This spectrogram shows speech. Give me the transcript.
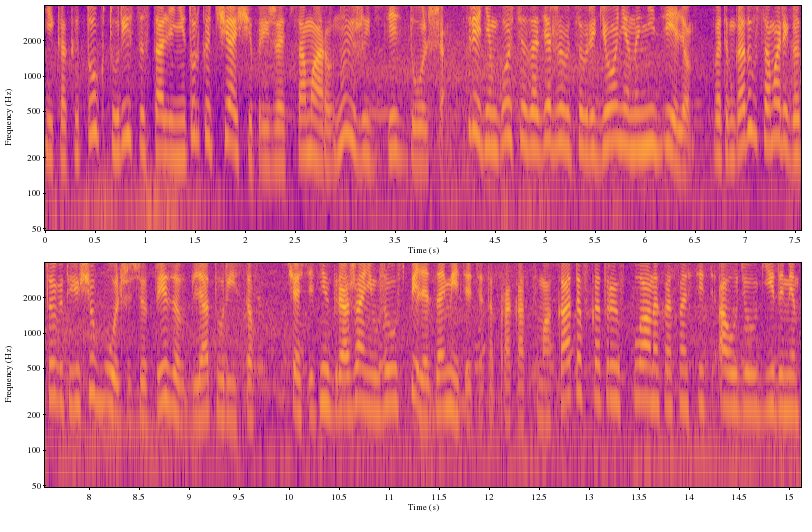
И как итог, туристы стали не только чаще приезжать в Самару, но и жить здесь дольше. В среднем гости задерживаются в регионе на неделю. В этом году в Самаре готовят еще больше сюрпризов для туристов. Часть из них горожане уже успели заметить. Это прокат самокатов, которые в планах оснастить аудиогидами,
